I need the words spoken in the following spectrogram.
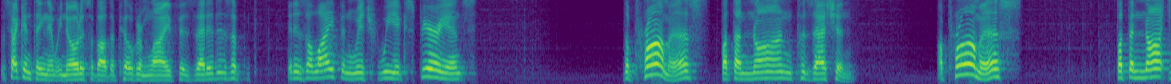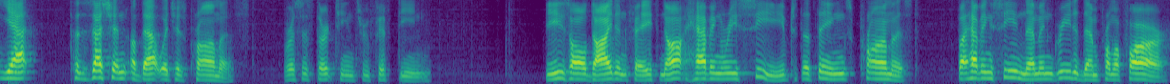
The second thing that we notice about the pilgrim life is that it is a, it is a life in which we experience the promise, but the non possession. A promise, but the not yet possession of that which is promised. Verses 13 through 15. These all died in faith, not having received the things promised, but having seen them and greeted them from afar,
